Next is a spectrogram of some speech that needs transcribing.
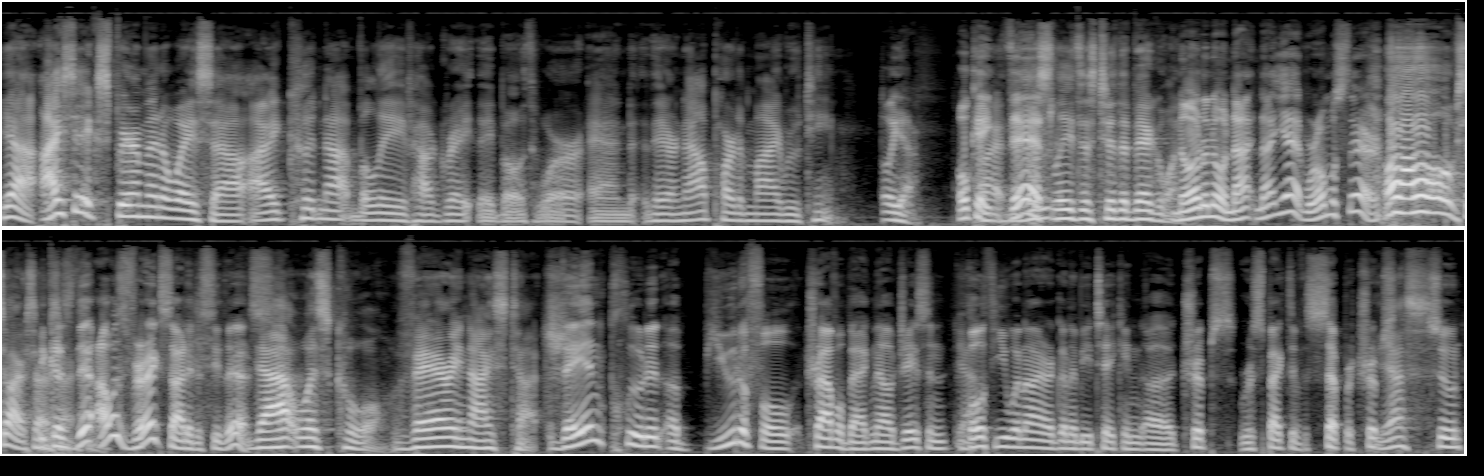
yeah, I say experiment away, Sal. I could not believe how great they both were. And they are now part of my routine. Oh yeah. Okay, right, then this leads us to the big one. no, no, no, not not yet. We're almost there. Oh, oh, oh, sorry, sorry. because sorry. thi- I was very excited to see this. that was cool. Very nice touch. They included a beautiful travel bag. Now, Jason, Yeah. both you and I are going to be taking uh, trips, respective separate trips Yes. soon.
